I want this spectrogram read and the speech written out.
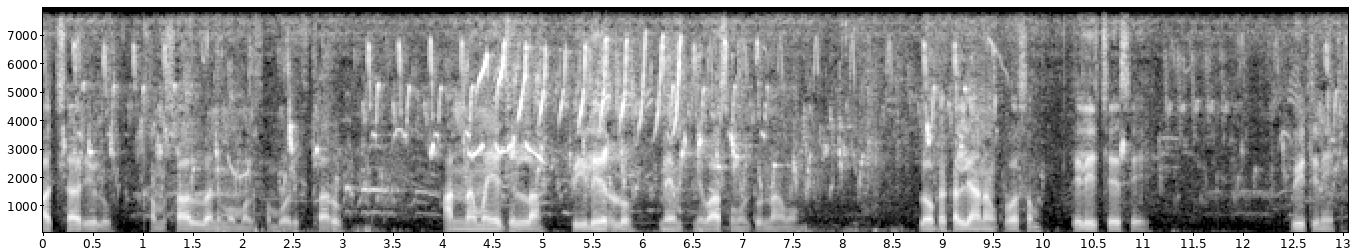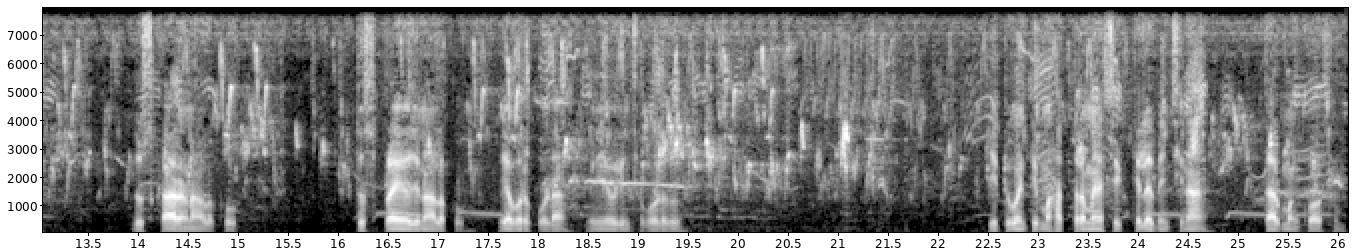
ఆచార్యులు కంసాలని అని మమ్మల్ని సంబోధిస్తారు. అన్నమయ్య జిల్లా పీలేరులో మేము నివాసం ఉంటున్నాము. లోక కళ్యాణం కోసం తెలియచేసే వీటిని దుష్కారణాలకు దుష్ప్రయోజనాలకు ఎవరు కూడా వినియోగించకూడదు. ఎటువంటి మహత్తరమైన శక్తి లభించిన ధర్మం కోసం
